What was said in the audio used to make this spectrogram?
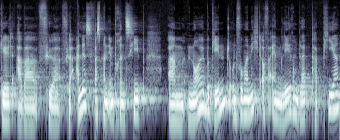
Gilt aber für, für alles, was man im Prinzip ähm, neu beginnt und wo man nicht auf einem leeren Blatt Papier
